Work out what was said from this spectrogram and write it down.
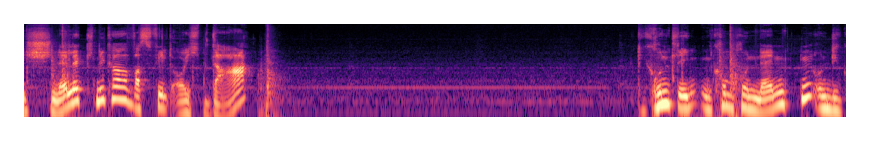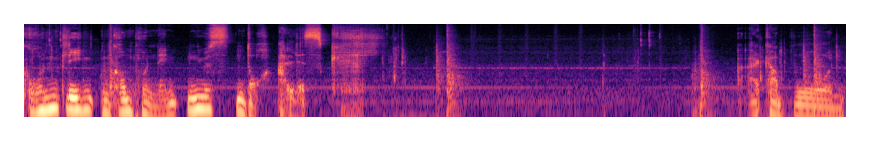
Schnelle Knicker. Was fehlt euch da? Die grundlegenden Komponenten. Und die grundlegenden Komponenten müssten doch alles kriegen. Carbon.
